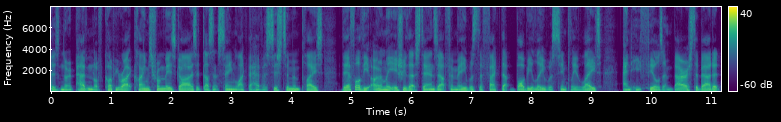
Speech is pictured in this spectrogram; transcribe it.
There's no pattern of copyright claims from these guys. It doesn't seem like they have a system in place. Therefore, the only issue that stands out for me was the fact that Bobby Lee was simply late and he feels embarrassed about it,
